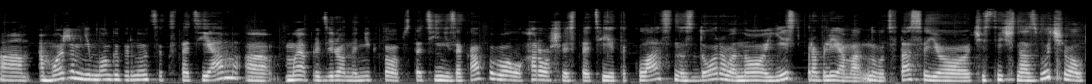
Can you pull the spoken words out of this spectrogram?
А, а можем немного вернуться к статьям. А, мы определенно никто статьи не закапывал. Хорошие статьи это классно, здорово, но есть проблема. Ну вот Стас ее частично озвучивал.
